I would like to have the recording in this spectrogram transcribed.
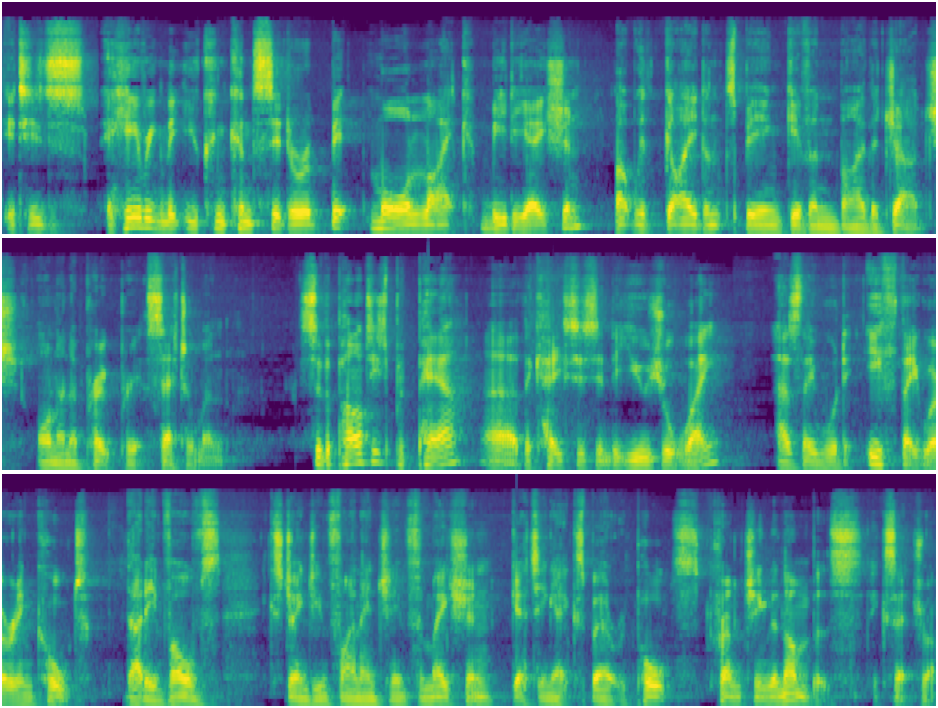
it is a hearing that you can consider a bit more like mediation, but with guidance being given by the judge on an appropriate settlement. So the parties prepare uh, the cases in the usual way, as they would if they were in court. That involves exchanging financial information, getting expert reports, crunching the numbers, etc.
